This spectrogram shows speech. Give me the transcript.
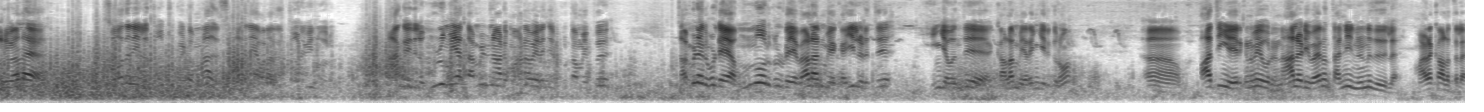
ஒருவேளை சோதனையில் தோற்று போயிட்டோம்னா அது சாதனையாக வராது தோல்வின்னு வரும். நாங்கள் இதில் முழுமையாக தமிழ்நாடு மாணவ இளைஞர் கூட்டமைப்பு தமிழர்களுடைய முன்னோர்களுடைய வேளாண்மையை கையில் எடுத்து இங்கே வந்து களம் இறங்கியிருக்கிறோம். பார்த்தீங்க ஏற்கனவே ஒரு நாலடி வயரம் தண்ணி நின்றுது இதில் மழை காலத்தில்.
